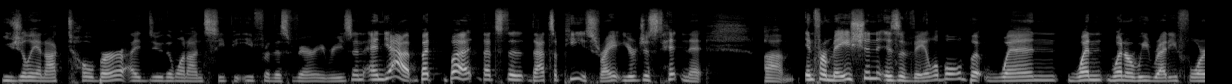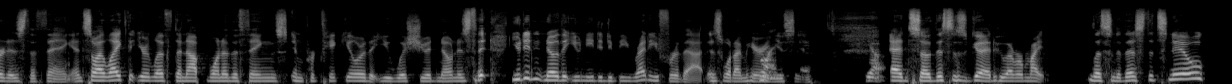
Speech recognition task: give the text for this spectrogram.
usually in October, I do the one on CPE for this very reason. And yeah, but but that's the that's a piece, right? You're just hitting it. Um, information is available, but when when when are we ready for it is the thing. And so I like that you're lifting up one of the things in particular that you wish you had known is that you didn't know that you needed to be ready for that. Is what I'm hearing right. you say. Yeah. And so this is good. Whoever might listen to this that's new,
